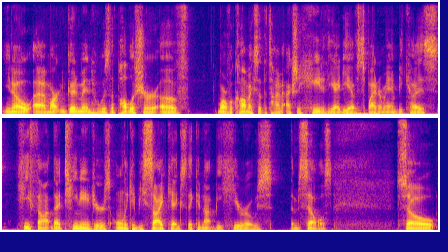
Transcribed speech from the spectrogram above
You know, uh, Martin Goodman, who was the publisher of Marvel Comics at the time, actually hated the idea of Spider Man because he thought that teenagers only could be sidekicks, they could not be heroes themselves. So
